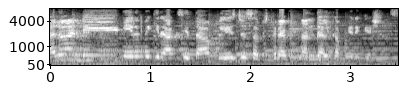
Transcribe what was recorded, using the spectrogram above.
హలో అండి నేను మీకు Rakshita please to subscribe Nandyala communications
